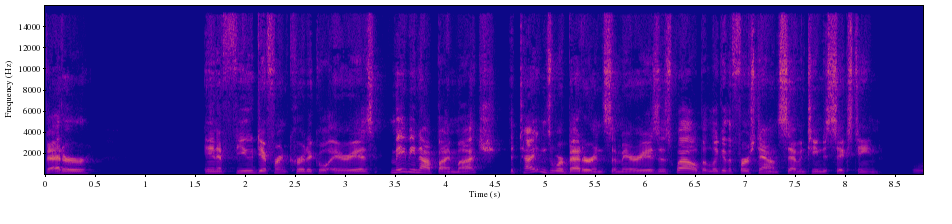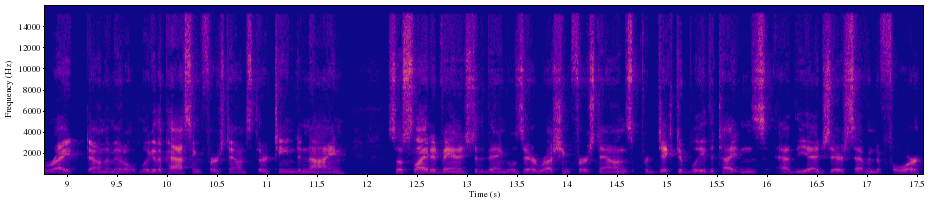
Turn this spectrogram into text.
better in a few different critical areas, maybe not by much. The Titans were better in some areas as well, but look at the first down, 17 to 16 right down the middle. Look at the passing first downs 13 to 9. So slight advantage to the Bengals there. Rushing first downs, predictably, the Titans had the edge there, 7 to 4.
